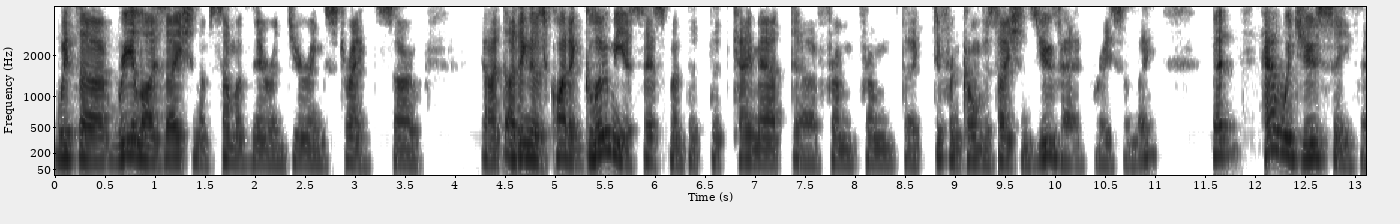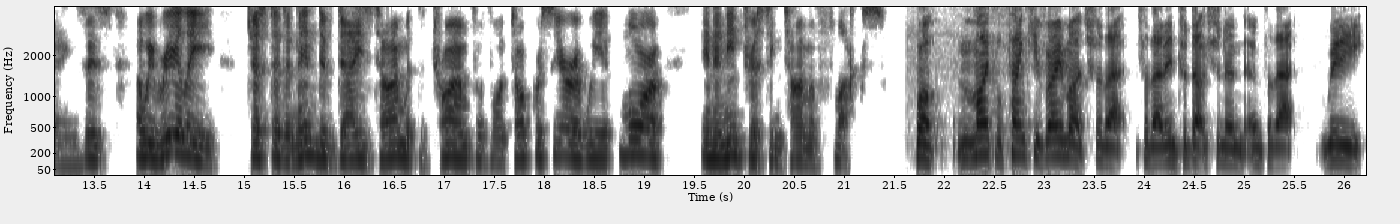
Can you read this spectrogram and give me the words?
with a realization of some of their enduring strengths. So I, I think there was quite a gloomy assessment that, that came out uh, from from the different conversations you've had recently. But how would you see things? Is are we really just at an end of days time with the triumph of autocracy, or are we more in an interesting time of flux? Well, Michael, thank you very much for that for that introduction and, and for that really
